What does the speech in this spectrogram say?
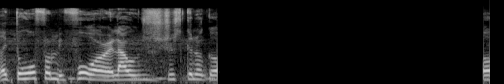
like the wolf from before, and I was just gonna go. Uh,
